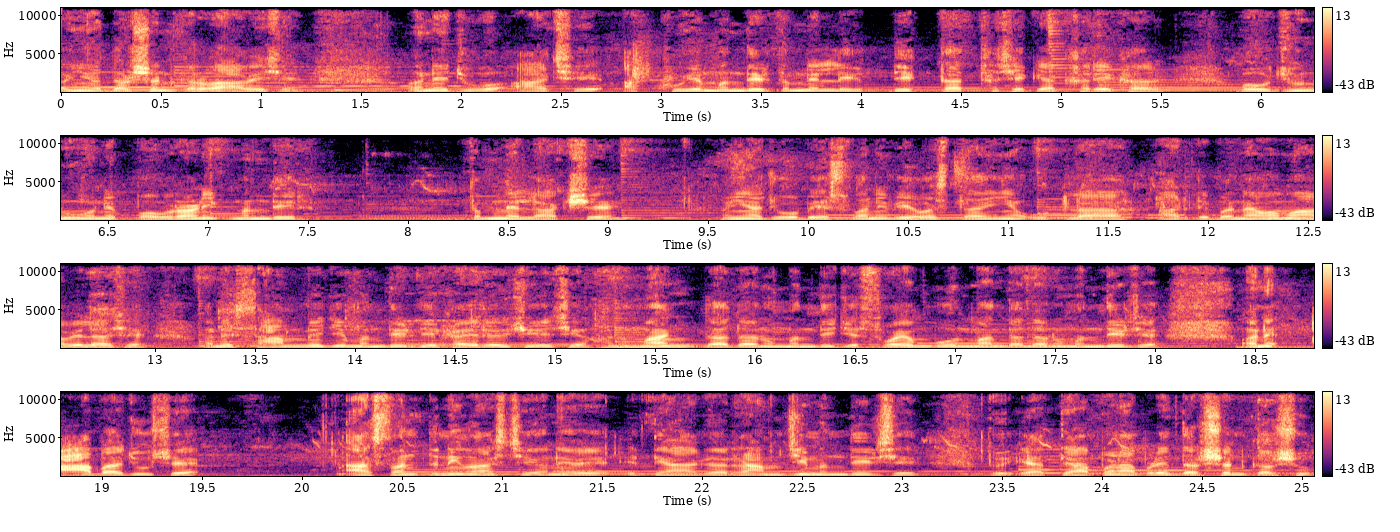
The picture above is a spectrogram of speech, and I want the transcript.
અહીંયા દર્શન કરવા આવે છે. અને જુઓ, આ છે આખું એ મંદિર. તમને દેખતા જ થશે કે આ ખરેખર બહુ જૂનું અને પૌરાણિક મંદિર તમને લાગશે. અહીંયા જુઓ, બેસવાની વ્યવસ્થા અહીંયા ઓટલા આ રીતે બનાવવામાં આવેલા છે અને સામે જે મંદિર દેખાઈ રહ્યું છે, એ છે હનુમાન દાદાનું મંદિર જે સ્વયંભૂ હનુમાન દાદાનું મંદિર છે અને આ બાજુ છે, આ સંત નિવાસ છે અને ત્યાં આગળ રામજી મંદિર છે. તો ત્યાં પણ આપણે દર્શન કરશું.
